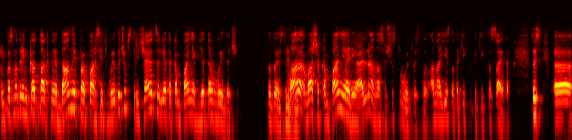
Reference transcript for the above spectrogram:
и посмотреть контактные данные, пропарсить выдачу, встречается ли эта компания где-то в выдаче. Ну, то есть mm-hmm. ва- ваша компания реально, она существует, то есть она есть на таких-то, таких-то сайтах. То есть э,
